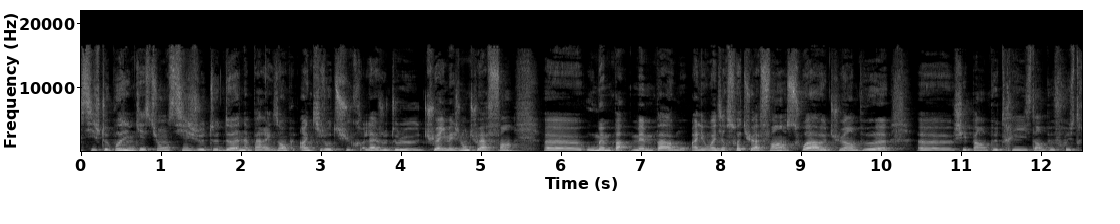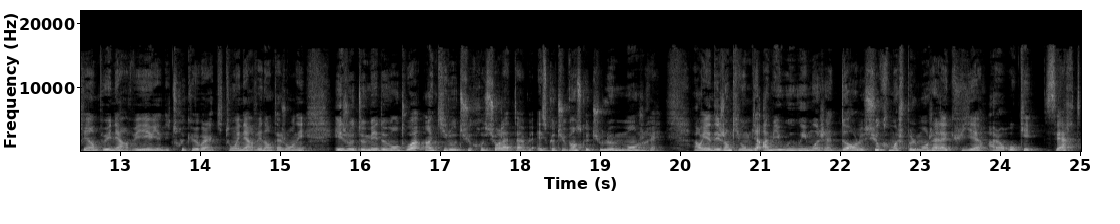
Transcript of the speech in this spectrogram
si je te pose une question, si je te donne par exemple un kilo de sucre, là je te le, tu as, imaginons tu as faim, euh, ou même pas, même pas, bon, allez on va dire soit tu as faim, soit euh, tu es un peu, euh, euh, je sais pas, un peu triste, un peu frustré, un peu énervé, il y a des trucs voilà qui t'ont énervé dans ta journée, et je te mets devant toi un kilo de sucre sur la table. Est-ce que tu penses que tu le mangerais? Alors il y a des gens qui vont me dire ah mais oui oui moi j'adore le sucre, moi je peux le manger à la cuillère. Alors ok, certes,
